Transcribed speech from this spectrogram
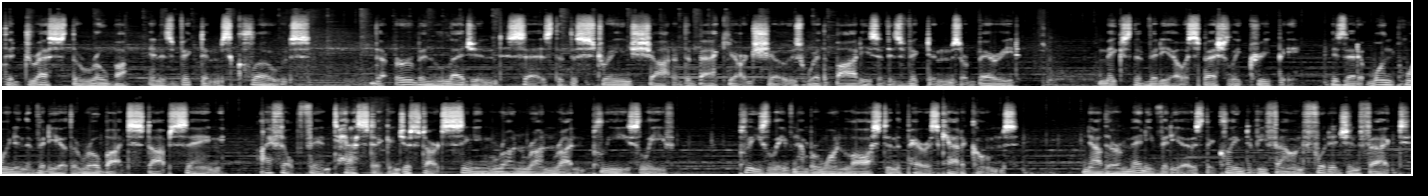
that dressed the robot in his victim's clothes. The urban legend says that the strange shot of the backyard shows where the bodies of his victims are buried. Makes the video especially creepy is that at one point in the video the robot stops saying, I felt fantastic and just starts singing run run run, please leave. Please leave number one lost in the Paris catacombs. Now there are many videos that claim to be found footage in fact.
